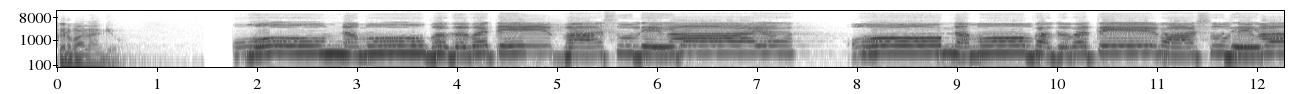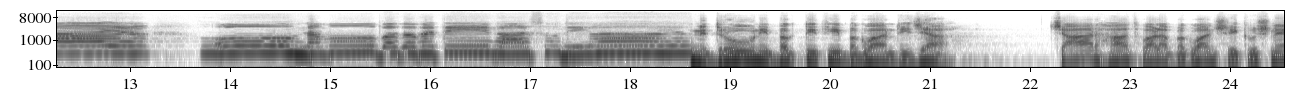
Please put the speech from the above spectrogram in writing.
કરવા લાગ્યો. ઓમ નમો ભગવતે વાસુદેવાય ઓમ नमो भगवते वासुदेवाय। ઓમ નમો ભગવતે વાસુદેવાય ને ધ્રુવની ભક્તિથી ભગવાન રીઝ્યા ચાર હાથવાળા ભગવાન શ્રી કૃષ્ણે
